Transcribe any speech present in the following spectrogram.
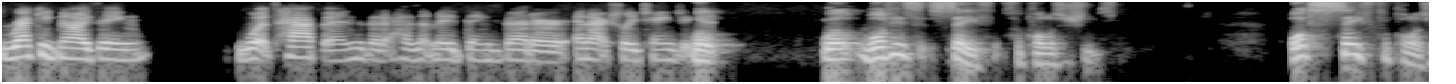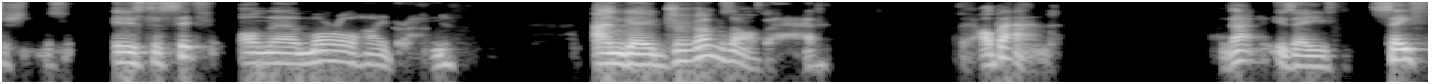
recognizing what's happened that it hasn't made things better and actually changing well, it well what is safe for politicians? What's safe for politicians is to sit on their moral high ground and go drugs are bad they are banned that is a safe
